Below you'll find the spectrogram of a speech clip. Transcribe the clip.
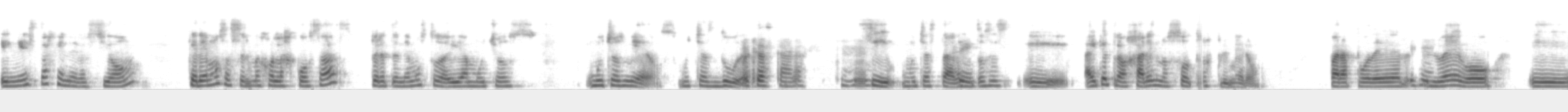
en esta generación queremos hacer mejor las cosas, pero tenemos todavía muchos, muchos miedos, muchas dudas. Muchas caras. Sí, muchas tareas. Entonces, eh, hay que trabajar en nosotros primero para poder luego eh,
